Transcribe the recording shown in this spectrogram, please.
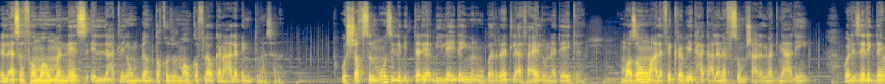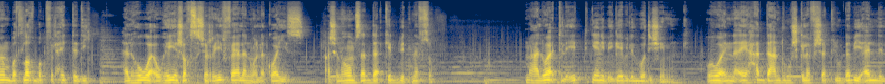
للأسف هما هما الناس اللي هتلاقيهم بينتقدوا الموقف لو كان على بنت مثلا. والشخص المؤذي اللي بيتريق بيلاقي دايما مبررات لأفعاله ونتائجها معظمهم على فكرة بيضحك على نفسه مش على المجني عليه. ولذلك دايما بتلخبط في الحتة دي. هل هو أو هي شخص شرير فعلا ولا كويس؟ عشان هو مصدق كدبة نفسه. مع الوقت لقيت جانب إيجابي للبودي شيمينج وهو إن أي حد عنده مشكلة في شكله ده بيقلل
